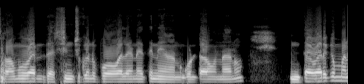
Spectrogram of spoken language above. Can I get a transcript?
స్వామివారిని దర్శించుకొని పోవాలని అయితే నేను అనుకుంటా ఉన్నాను. ఇంతవరకు మన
